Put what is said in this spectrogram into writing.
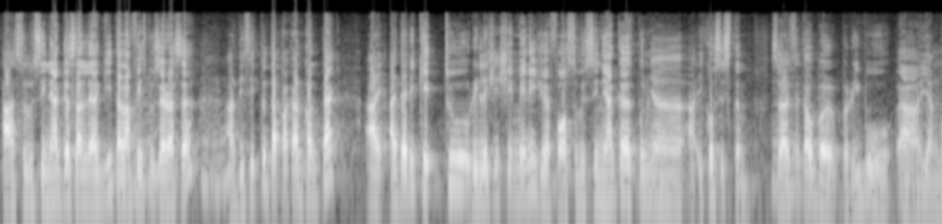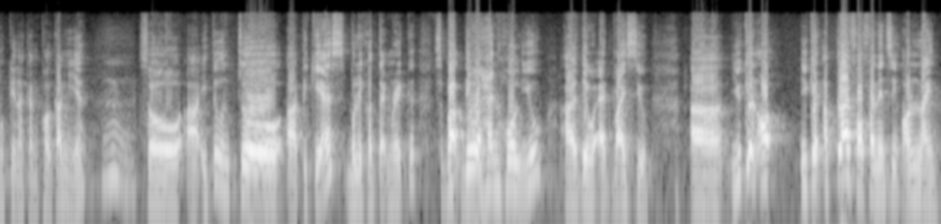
uh, solusi niaga sekali lagi dalam mm-hmm. Facebook saya rasa. Mm-hmm. Uh, di situ dapatkan kontak. I, I dedicate to relationship manager for solusi niaga punya mm-hmm. uh, ecosystem. So mm-hmm. saya tahu ber, beribu uh, mm-hmm. yang mungkin akan call kami ya. Mm-hmm. So uh, itu untuk uh, PKS boleh contact mereka sebab they will handhold you, uh, they will advise you. Uh, you can you can apply for financing online.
